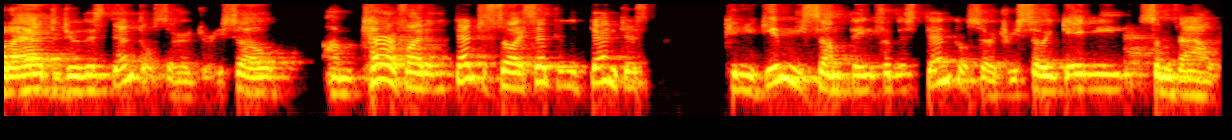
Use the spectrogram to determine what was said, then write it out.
But I had to do this dental surgery. So I'm terrified of the dentist. So I said to the dentist, Can you give me something for this dental surgery? So he gave me some Valium,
